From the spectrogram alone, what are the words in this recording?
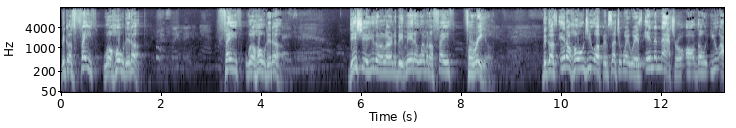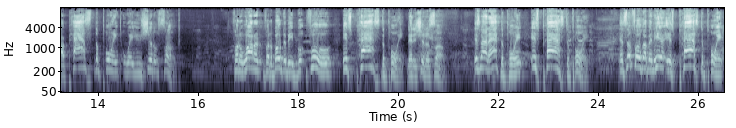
Because faith will hold it up. Faith will hold it up. This year, you're going to learn to be men and women of faith for real because it'll hold you up in such a way where it's in the natural, although you are past the point where you should have sunk. For the water, for the boat to be full, it's past the point that it should have sunk. It's not at the point, it's past the point. And some folk up in here is past the point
